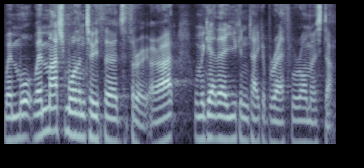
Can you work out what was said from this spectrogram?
we're, more, we're much more than two thirds through, all right? When we get there, you can take a breath. We're almost done.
